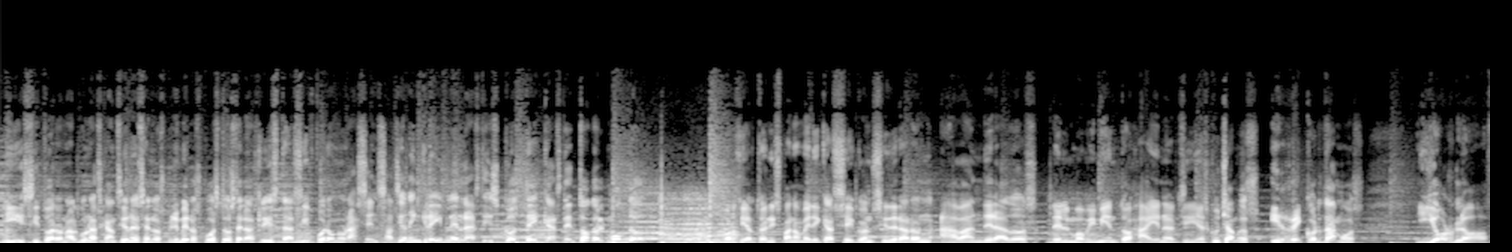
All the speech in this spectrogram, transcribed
y situaron algunas canciones en los primeros puestos de las listas y fueron una sensación increíble en las discotecas de todo el mundo. Por cierto, en Hispanoamérica se consideraron abanderados del movimiento High Energy. Escuchamos y recordamos Your Love.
